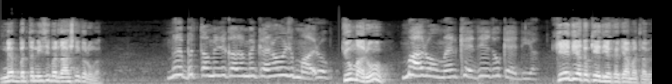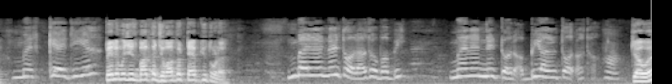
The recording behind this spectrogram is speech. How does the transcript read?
मैं बदतमीजी बर्दाश्त नहीं करूँगा। मैं बदतमीजी करो मैं कह रहा हूँ मुझे मारो। क्यों मारूं? मारो मैंने कह दिया तो कह दिया। कह दिया तो कह दिया का क्या मतलब है? मैं कह दिया। पहले मुझे इस बात का जवाब दो टैप क्यों तोड़ा है? मैंने नहीं तोड़ा था बबी मैंने नहीं तोड़ा अभी ने तोड़ा था। हाँ। क्या हुआ?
